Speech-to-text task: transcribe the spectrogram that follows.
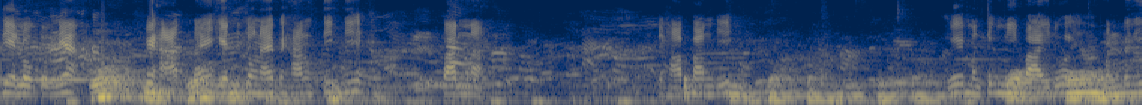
เนี่ยลงตรงเนี้ย ไปหาไหนเห็นตรงไหนไปหาลงติ๊กดิปันน่ะ ไปหาปันดิเฮ้ยมันต้องมีใบด้วย มันไม่ได้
